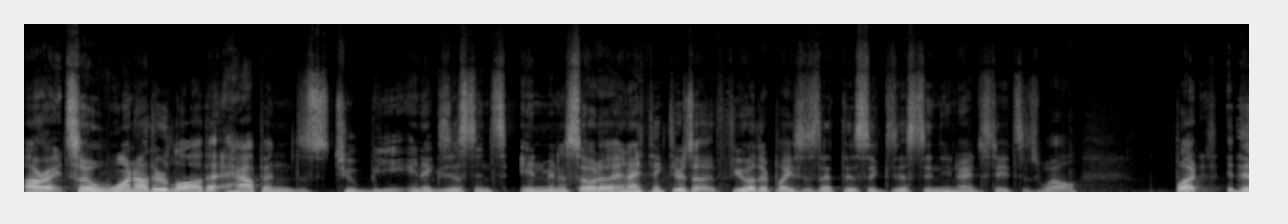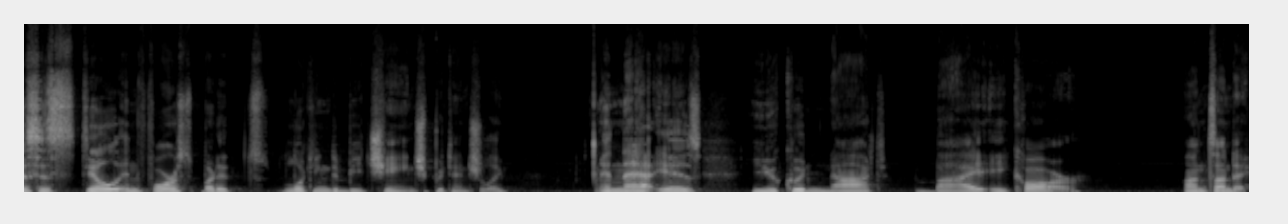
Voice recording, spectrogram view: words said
all right, so one other law that happens to be in existence in Minnesota, and I think there's a few other places that this exists in the United States as well. But this is still enforced, but it's looking to be changed potentially. And that is you could not buy a car on Sunday.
